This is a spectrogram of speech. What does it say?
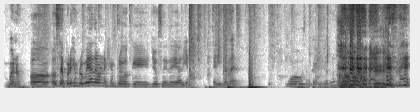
bueno, o, o sea, por ejemplo, voy a dar un ejemplo que yo sé de alguien en internet. Wow, se me cayó el micrófono. Este,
